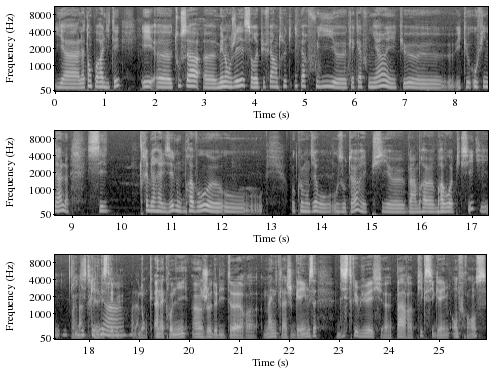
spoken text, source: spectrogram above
il y a la temporalité, et euh, tout ça euh, mélangé, ça aurait pu faire un truc hyper fouillis, euh, et que, et que au final, c'est très bien réalisé. Donc bravo aux, comment dire, aux, auteurs, et puis ben, bravo à Pixie qui, distribue. Donc Anachronie, un jeu de l'éditeur Mindclash Games distribué par Pixie Game en France.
